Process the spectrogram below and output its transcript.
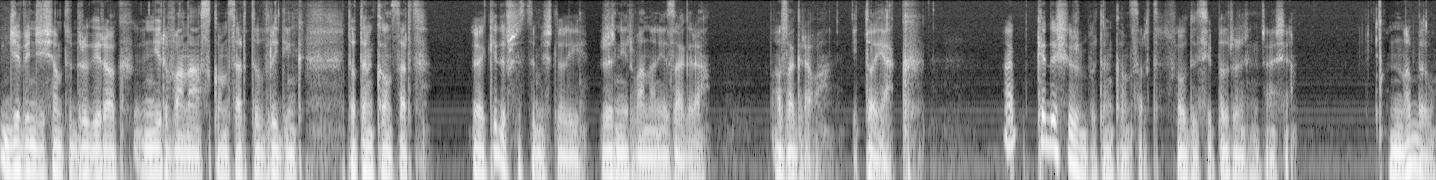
92 rok Nirvana z koncertu w Reading. To ten koncert, e, kiedy wszyscy myśleli, że Nirvana nie zagra, a zagrała. I to jak? A kiedyś już był ten koncert w audycji Podróżnym Czasie. No był.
